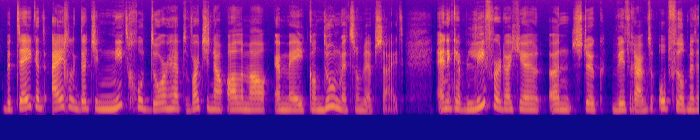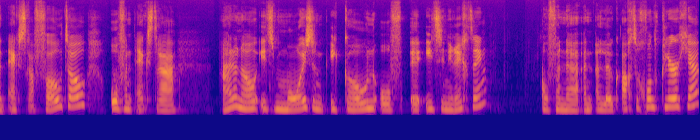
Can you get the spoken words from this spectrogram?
betekent eigenlijk dat je niet goed doorhebt wat je nou allemaal ermee kan doen met zo'n website. En ik heb liever dat je een stuk witruimte opvult met een extra foto of een extra, I don't know, iets moois, een icoon of eh, iets in die richting. Of een, uh, een, een leuk achtergrondkleurtje.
